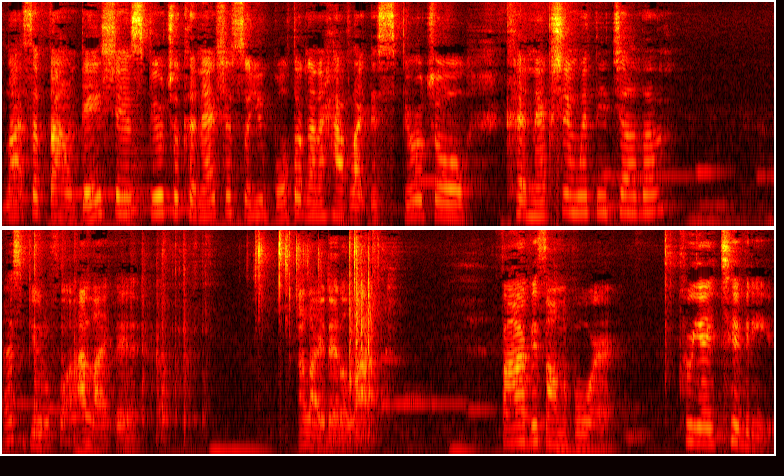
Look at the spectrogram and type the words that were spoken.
Lots of foundation spiritual connection so you both are gonna have like this spiritual connection with each other. That's beautiful. I like that. I like that a lot. Five is on the board. Creativity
